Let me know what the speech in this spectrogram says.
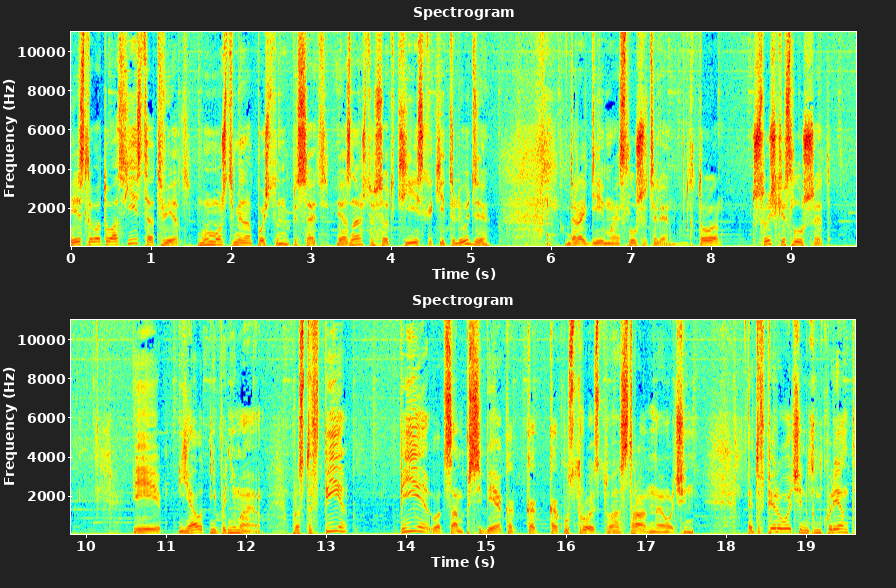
Если вот у вас есть ответ, вы можете мне на почту написать. Я знаю, что все-таки есть какие-то люди, дорогие мои слушатели, кто штучки слушает. И я вот не понимаю. Просто в Пи Пи вот сам по себе, как, как, как устройство странное очень, это в первую очередь конкурент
